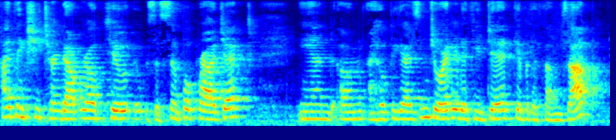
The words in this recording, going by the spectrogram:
I think she turned out real cute. It was a simple project. And um, I hope you guys enjoyed it. If you did, give it a thumbs up.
